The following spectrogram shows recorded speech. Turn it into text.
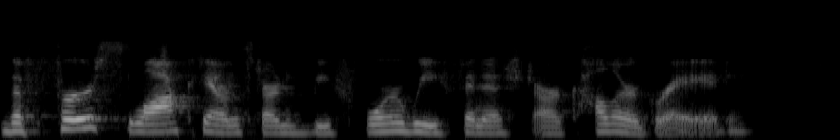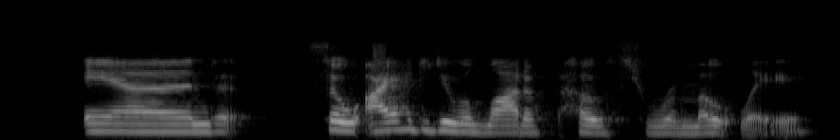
the first lockdown started before we finished our color grade and so I had to do a lot of posts remotely.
